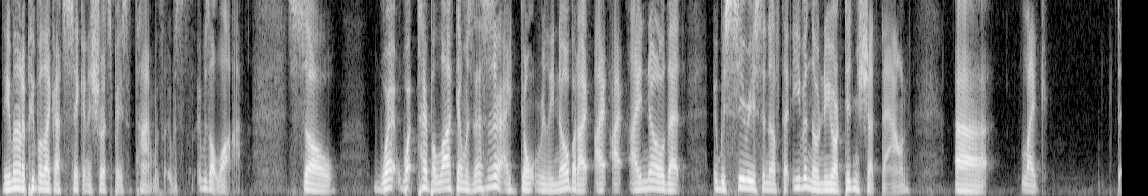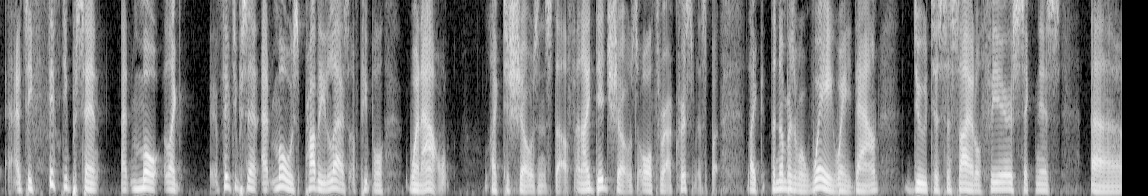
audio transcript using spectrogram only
The amount of people that got sick in a short space of time was it was it was a lot. So, what what type of lockdown was necessary? I don't really know, but I I I know that it was serious enough that even though New York didn't shut down, uh, like I'd say fifty percent at mo like 50% at most, probably less, of people went out like to shows and stuff. And I did shows all throughout Christmas, but like the numbers were way, way down due to societal fear, sickness, uh,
